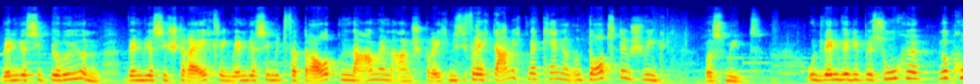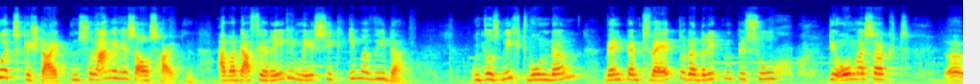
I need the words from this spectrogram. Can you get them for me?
wenn wir sie berühren, wenn wir sie streicheln, wenn wir sie mit vertrauten Namen ansprechen, die sie vielleicht gar nicht mehr kennen und trotzdem schwingt was mit. Und wenn wir die Besuche nur kurz gestalten, solange wir es aushalten, aber dafür regelmäßig immer wieder. Und uns nicht wundern, wenn beim zweiten oder dritten Besuch die Oma sagt, äh,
